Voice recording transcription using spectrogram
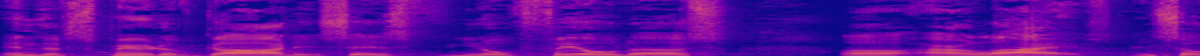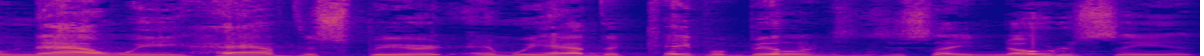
And the Spirit of God, it says, you know, filled us, uh, our lives. And so now we have the Spirit and we have the capability to say no to sin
